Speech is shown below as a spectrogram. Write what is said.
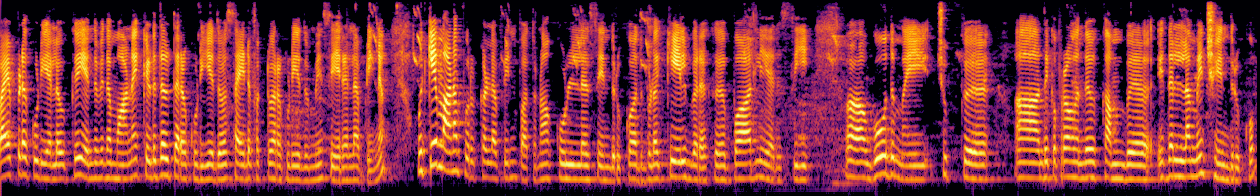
பயப்படக்கூடிய அளவுக்கு எந்த விதமான கெடுதல் தரக்கூடியதோ சைடு எஃபெக்ட் வரக்கூடிய எதுவுமே சேரலை அப்படின்னு. முக்கியமான பொருட்கள் அப்படின்னு பார்த்தோன்னா கொள்ளை சேர்ந்துருக்கும். அதுபோல் கேழ்வரகு பார்லி அரிசி கோதுமை சுக்கு அதுக்கப்புறம் வந்து கம்பு இதெல்லாமே சேர்ந்துருக்கும்.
